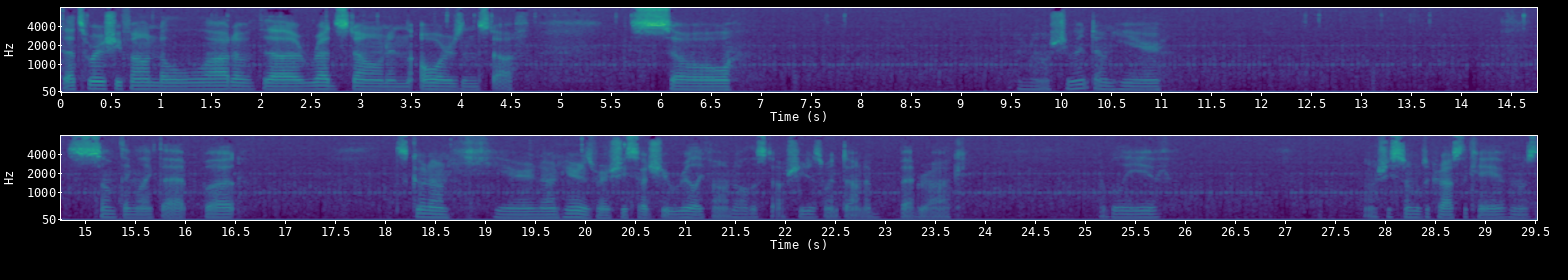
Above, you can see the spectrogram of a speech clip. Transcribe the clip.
that's where she found a lot of the redstone and the ores and stuff. So, I don't know, she went down here. Something like that, but let's go down here. Down here is where she said she really found all the stuff. She just went down to bedrock, I believe. Oh, she stumbled across the cave and was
